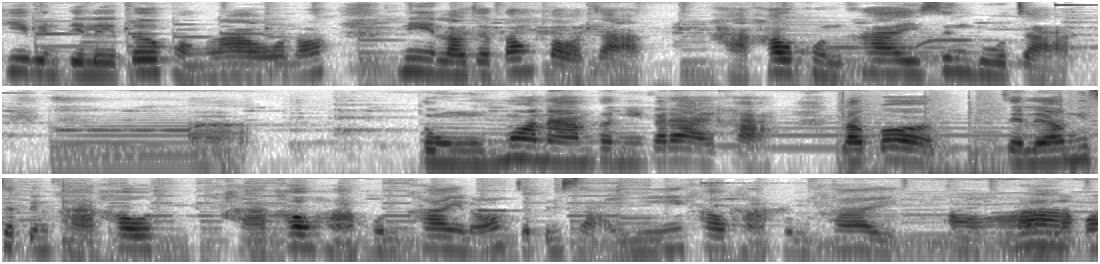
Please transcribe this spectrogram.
ที่ ventilator ของเราเนาะนี่เราจะต้องต่อจากขาเข้าคนไข้ ซึ่งดูจากอ่าตรงหม้อน้ำตัวนี้ก็ได้ค่ะ แล้วก็เสร็จแล้วนี่จะเป็นขาเข้าขาเข้าหาคนไข้เนาะจะเป็นสายนี้เข้าหาคนไข้อ๋ออ่าแล้วก็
